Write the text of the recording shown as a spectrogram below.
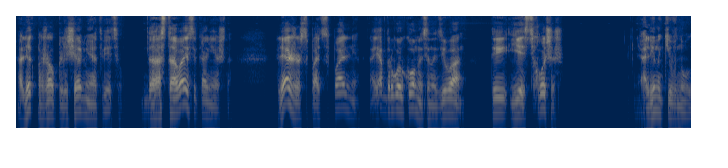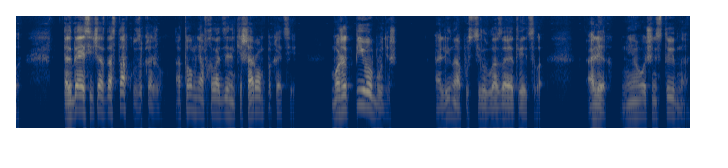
Олег пожал плечами и ответил. Да оставайся, конечно. Ляжешь спать в спальне, а я в другой комнате на диван. Ты есть хочешь? Алина кивнула. Тогда я сейчас доставку закажу, а то у меня в холодильнике шаром покати. Может, пиво будешь? Алина опустила глаза и ответила. Олег, мне очень стыдно,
